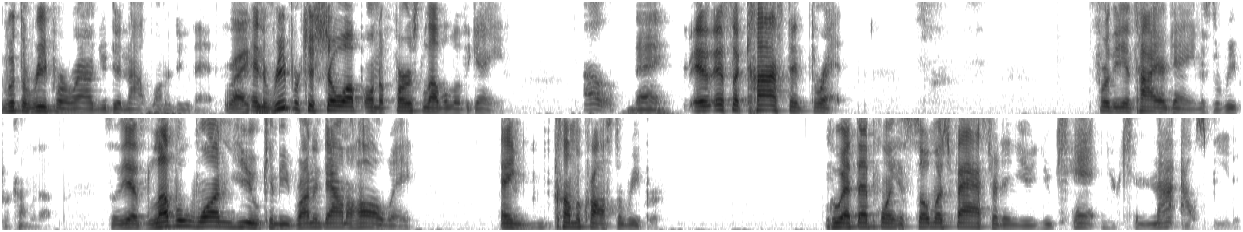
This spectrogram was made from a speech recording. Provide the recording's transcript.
with the Reaper around, you did not want to do that. Right. And the Reaper can show up on the first level of the game. Oh, Dang. It- It's a constant threat for the entire game. Is the Reaper coming up? So yes, level one you can be running down a hallway and come across the Reaper, who at that point is so much faster than you. You can't. You cannot outspeed it.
